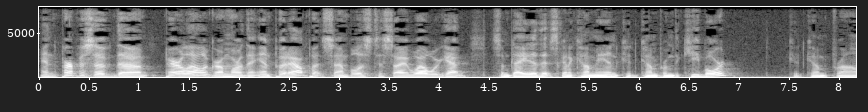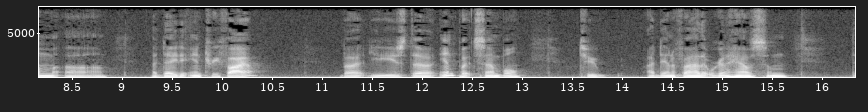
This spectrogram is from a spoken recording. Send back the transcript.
And the purpose of the parallelogram or the input output symbol is to say, well, we got some data that's going to come in, could come from the keyboard, could come from uh, a data entry file, but you use the input symbol to identify that we're going to have some,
